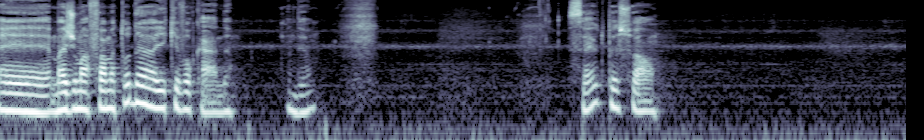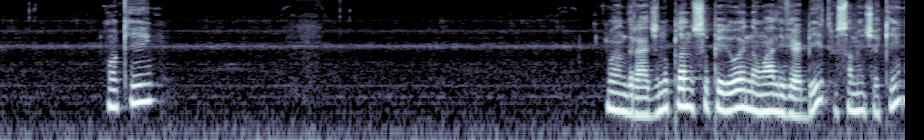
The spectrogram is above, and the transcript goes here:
É, mas de uma forma toda equivocada, entendeu? Certo, pessoal? Ok. O Andrade, no plano superior não há livre-arbítrio, somente aqui?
